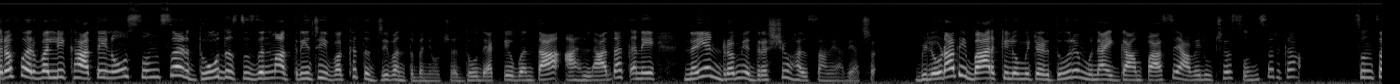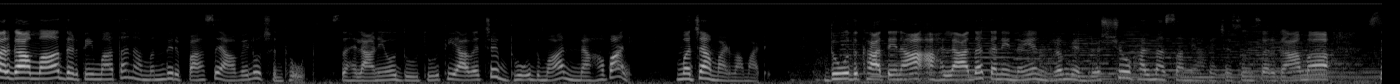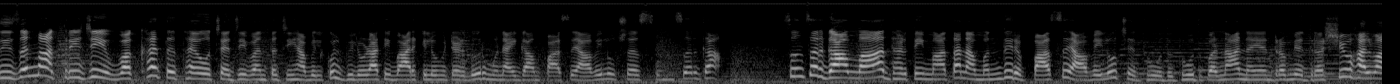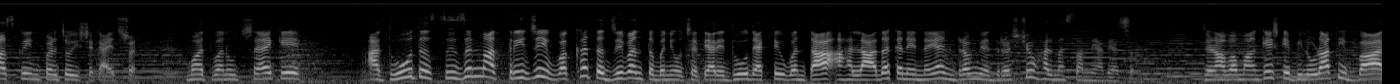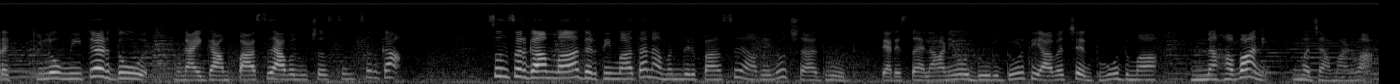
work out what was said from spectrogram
તરફ અરવલ્લી ખાતેનો સુનસર ધોધ સિઝનમાં ત્રીજી વખત જીવંત બન્યો છે. ધોધ એક્ટિવ બનતા આહલાદક અને નયન રમ્ય દ્રશ્યો હાલ સામે આવ્યા છે. બિલોડાથી બાર કિલોમીટર દૂર મુનાઈ ગામ પાસે આવેલું છે સુનસર ગામ. સુનસર ગામમાં ધરતી માતાના મંદિર પાસે આવેલો છે ધોધ. સહેલાણીઓ દૂર દૂરથી આવે છે ધોધમાં નાહવાની મજા માણવા માટે. ધોધ ખાતેના આહલાદક અને નયન રમ્ય દ્રશ્યો હાલમાં સામે આવે છે. સુનસર ગામ સિઝનમાં ત્રીજી વખત થયો છે જીવંત. જી હા, બિલકુલ. ભિલોડાથી બાર કિલોમીટર દૂર મુનાઈ ગામ પાસે આવેલું છે સુનસર ગામ. સુનસર ગામમાં ધરતી માતાના મંદિર પાસે આવેલો છે ધોધ. ધોધ પરના નયન રમ્ય દ્રશ્યો હાલમાં સ્ક્રીન પર જોઈ શકાય છે. મહત્વનું છે કે આ ધોધ સિઝનમાં ત્રીજી વખત જીવંત બન્યો છે. ત્યારે ધોધ એક્ટિવ બનતા આહલાદક અને નયન રમ્ય દ્રશ્યો હાલમાં સામે આવ્યા છે. જણાવવા માંગીશ કે ભિલોડાથી બાર કિલોમીટર દૂર ઉનાઈ ગામ પાસે આવેલું છે સુનસર ગામ. સુનસર ગામમાં ધરતી માતાના મંદિર પાસે આવેલું છે આ ધોધ. ત્યારે સહેલાણીઓ દૂર દૂરથી આવે છે ધોધમાં નહાવાની મજા માણવા.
